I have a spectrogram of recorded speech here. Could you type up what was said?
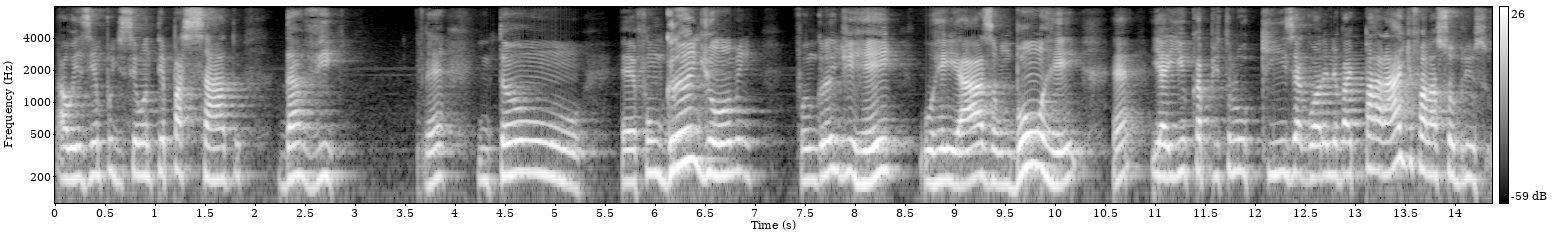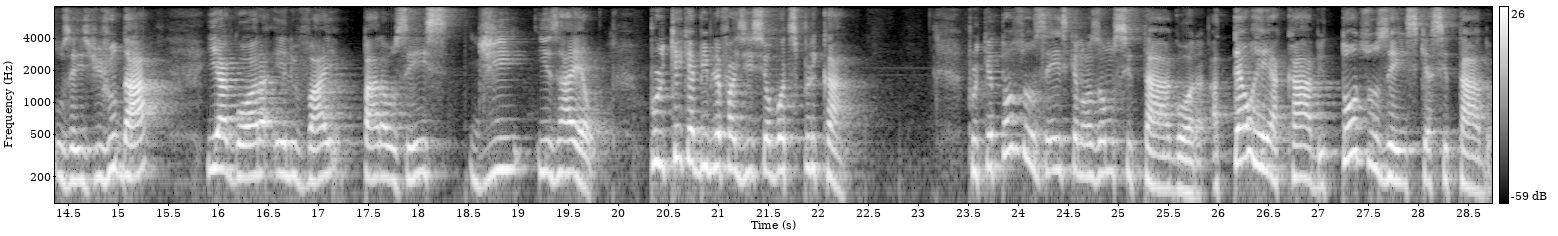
ao exemplo de seu antepassado Davi. Né? Então é, foi um grande homem, foi um grande rei, o rei Asa, um bom rei. Né? E aí o capítulo 15 agora ele vai parar de falar sobre os, os reis de Judá e agora ele vai para os reis de Israel. Por que, que a Bíblia faz isso? Eu vou te explicar. Porque todos os reis que nós vamos citar agora, até o rei Acabe, todos os reis que é citado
